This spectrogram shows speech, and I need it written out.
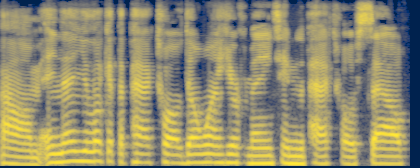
Um, and then you look at the Pac 12, don't want to hear from any team in the Pac 12 South.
